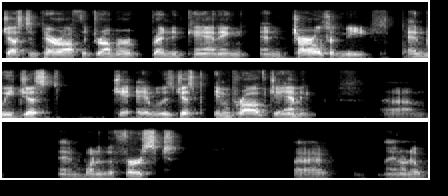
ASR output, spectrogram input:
Justin Peroff, the drummer, Brendan Canning, and Charles and me, and we just it was just improv jamming. Um, and one of the first, uh, I don't know,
